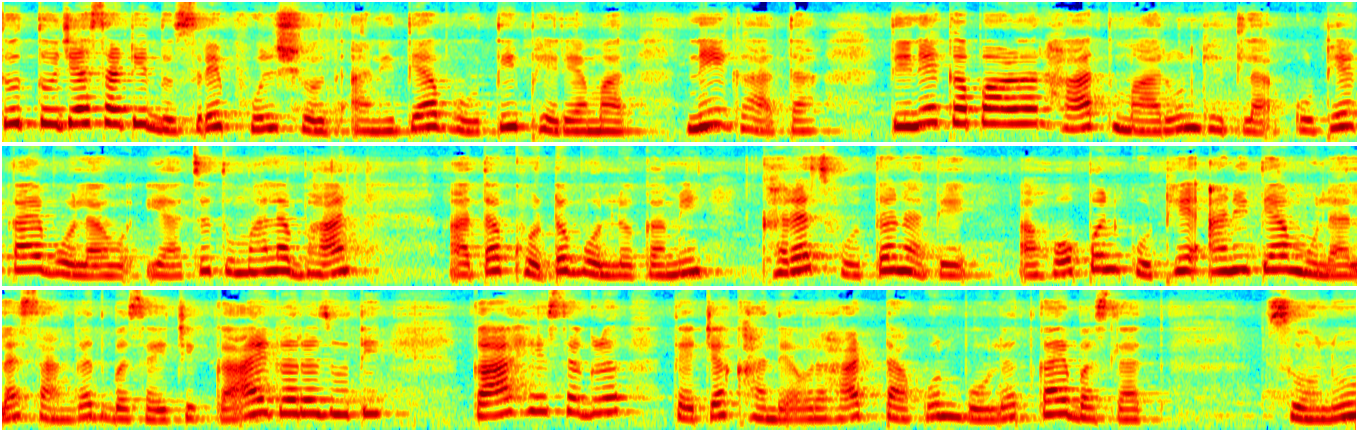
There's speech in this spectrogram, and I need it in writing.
तू तुझ्यासाठी दुसरे फूल शोध आणि त्या भोवती फेऱ्या मार. निघ आता. तिने कपाळावर हात मारून घेतला. कुठे काय बोलावं? याचं तुम्हाला भान? आता खोटं बोललो का मी? खरंच होतं ना ते. अहो पण कुठे आणि त्या मुलाला सांगत बसायची काय गरज होती? का हे सगळं? त्याच्या खांद्यावर हात टाकून बोलत काय बसलात? सोनू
